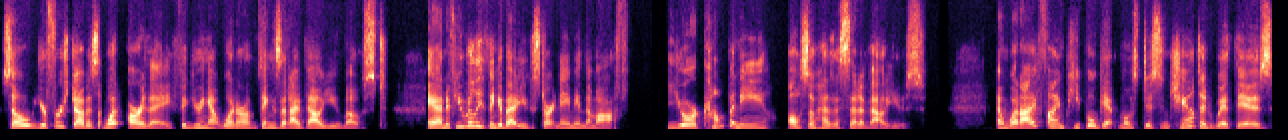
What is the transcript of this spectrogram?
So your first job is what are they? Figuring out what are things that I value most. And if you really think about it, you can start naming them off. Your company also has a set of values. And what I find people get most disenchanted with is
